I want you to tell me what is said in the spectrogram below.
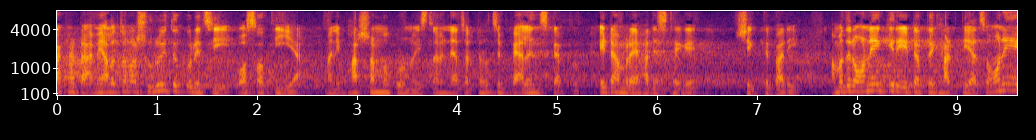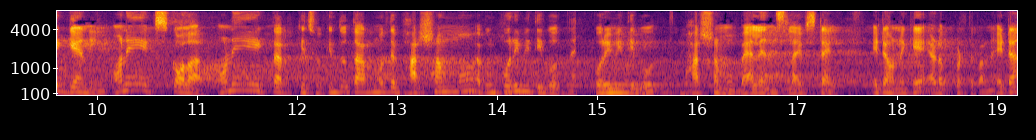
রাখাটা আমি আলোচনা শুরুই তো করেছি অসতিয়া মানে ভারসাম্যপূর্ণ, ইসলামের নেচারটা হচ্ছে ব্যালেন্সড অ্যাপ্রোচ এটা আমরা এই হাদিস থেকে শিখতে পারি। আমাদের অনেকেরই এটাতে ঘাটতি আছে, অনেক জ্ঞানী, অনেক স্কলার অনেক তার কিছু, কিন্তু তার মধ্যে ভারসাম্য এবং পরিমিতি বোধ নাই। পরিমিতি বোধ, ভারসাম্য ব্যালেন্স লাইফস্টাইল এটা অনেকে অ্যাডপ্ট করতে পারে না। এটা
